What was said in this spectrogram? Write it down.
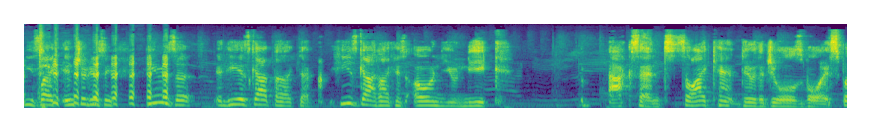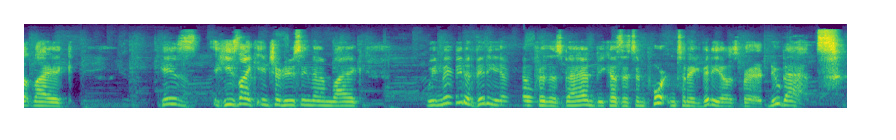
He's like introducing. Here's a, and he has got the like the. He's got like his own unique accent, so I can't do the Jools voice. But like, his he's like introducing them like. We made a video for this band because it's important to make videos for new bands.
